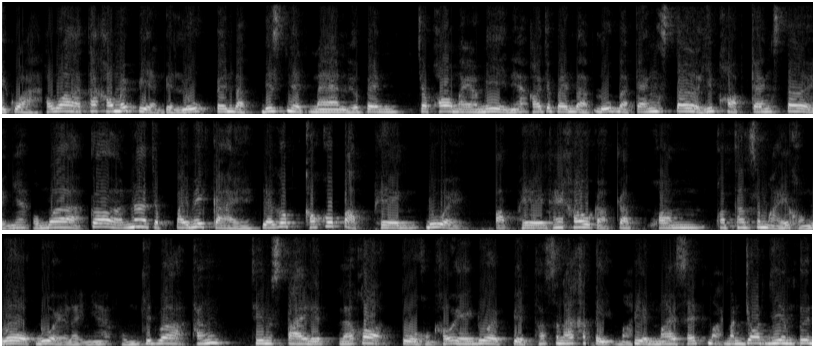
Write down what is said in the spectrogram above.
ดีกว่า เพราะว่าถ้าเขาไม่เปลี่ยนเปลี่ยนลุคเป็นแบบบิสเนสแมนหรือเป็นเจ้าพ่อไมอามี่เนี้ยเขาจะเป็นแบบลุคแบบแก๊งสเตอร์ฮิปฮอปแก๊งสเตอร์อย่างเงี้ยผมว่าก็น่าจะไปไม่ไกล แล้วก็เขาก็ปรับเพลงด้วยปรับเพลงให้เข้ากับกับความความทันสมัยของโลกด้วยอะไรเงี้ยผมคิดว่าทั้ง ทีมสไตลิสต์แล้วก็ตัวของเขาเองด้วยเปลี่ยนทัศนคติใหม่เปลี่ยน mindset ใหม่มันยอดเยี่ยมขึ้น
